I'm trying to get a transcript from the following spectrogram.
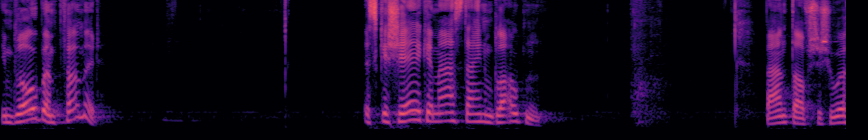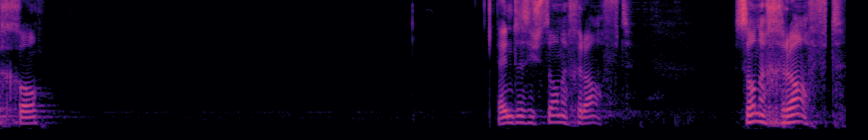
Im Glauben empfangen wir. Es geschehe gemäß deinem Glauben. Band darf schon Schuhe kommen. Und das ist so eine Kraft. So eine Kraft,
